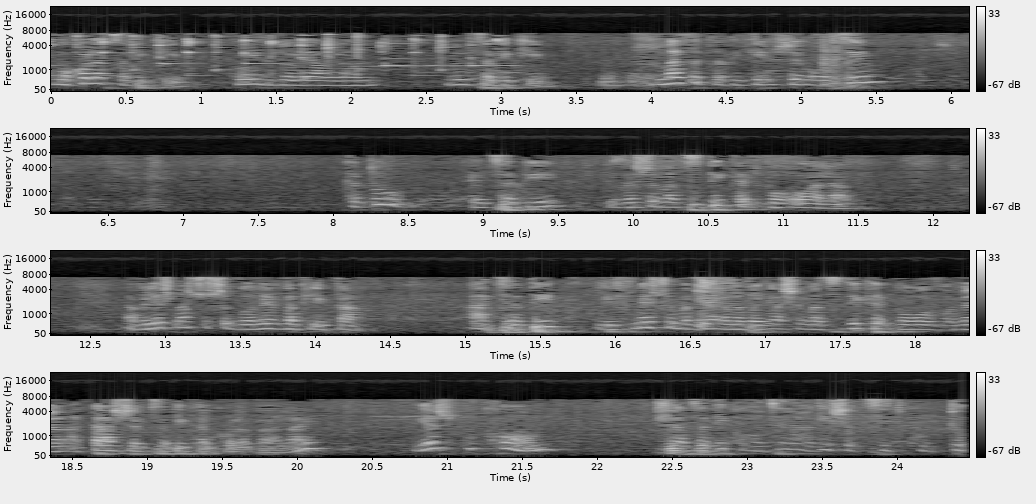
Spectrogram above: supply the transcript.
כמו כל הצדיקים, כל גדולי העולם היו צדיקים. מה זה צדיקים? שהם רוצים, כתוב צדיק, זה שמצדיק את בוראו עליו. אבל יש משהו שגונב בקליפה. הצדיק, לפני שהוא מגיע למדרגה שמצדיק את בוראו ואומר, אתה השם צדיק על כל הבא עליי, יש מקום שהצדיק רוצה להרגיש את צדקותו.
